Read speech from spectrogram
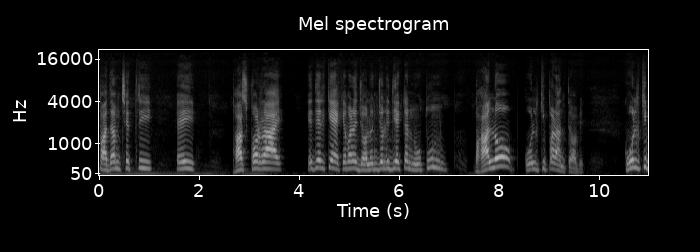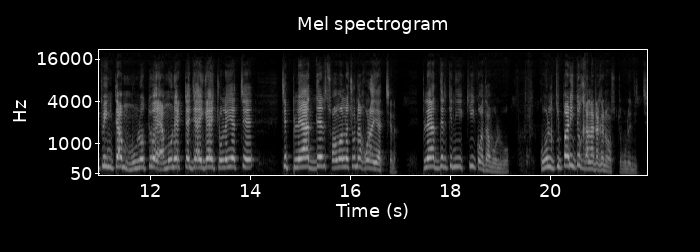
পাদাম ছেত্রী, এই ভাস্কর রায়, এদেরকে একেবারে জলঞ্জলি দিয়ে একটা নতুন ভালো গোলকিপার আনতে হবে। গোলকিপিংটা মূলত এমন একটা জায়গায় চলে যাচ্ছে যে প্লেয়ারদের সমালোচনা করা যাচ্ছে না। প্লেয়ারদেরকে নিয়ে কি কথা বলব? গোলকিপারই তো খেলাটাকে নষ্ট করে দিচ্ছে।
